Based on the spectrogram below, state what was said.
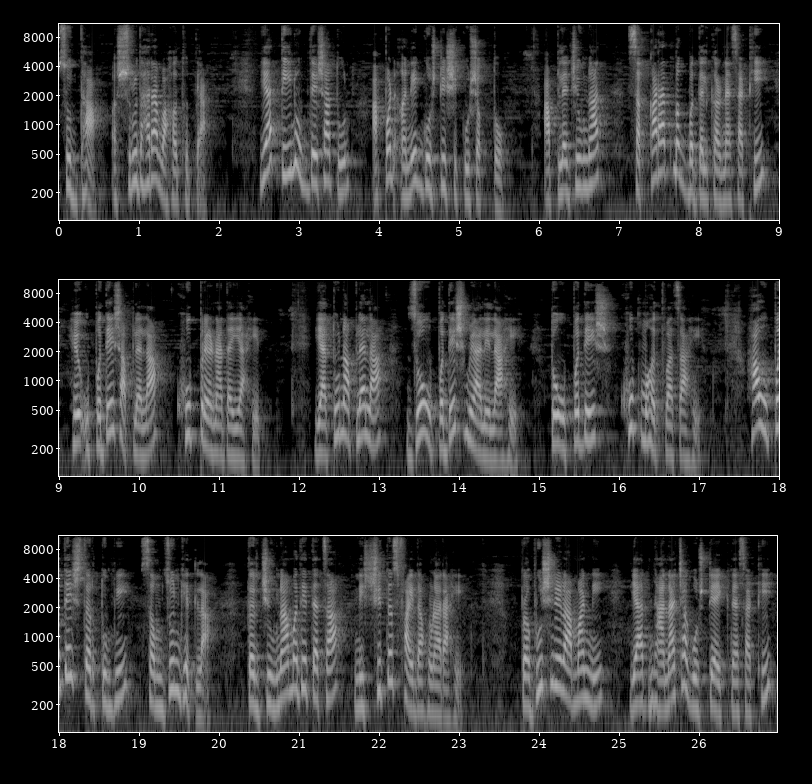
सुद्धा अश्रुधारा वाहत होत्या. या तीन उपदेशातून आपण अनेक गोष्टी शिकू शकतो. आपल्या जीवनात सकारात्मक बदल करण्यासाठी हे उपदेश आपल्याला खूप प्रेरणादायी आहेत. यातून आपल्याला जो उपदेश मिळालेला आहे तो उपदेश खूप महत्त्वाचा आहे. हा उपदेश जर तुम्ही समजून घेतला तर जीवनामध्ये त्याचा निश्चितच फायदा होणार आहे. प्रभू श्रीरामांनी या ज्ञानाच्या गोष्टी ऐकण्यासाठी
